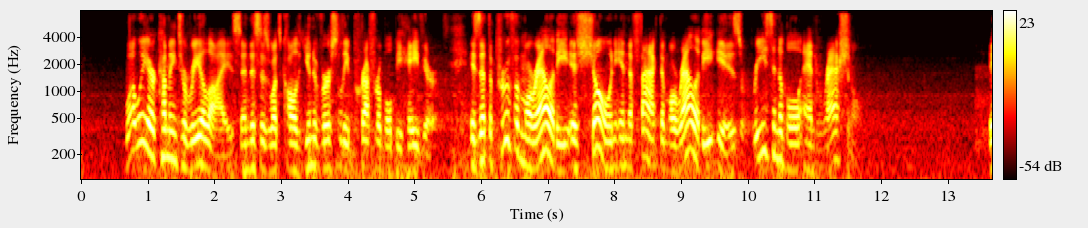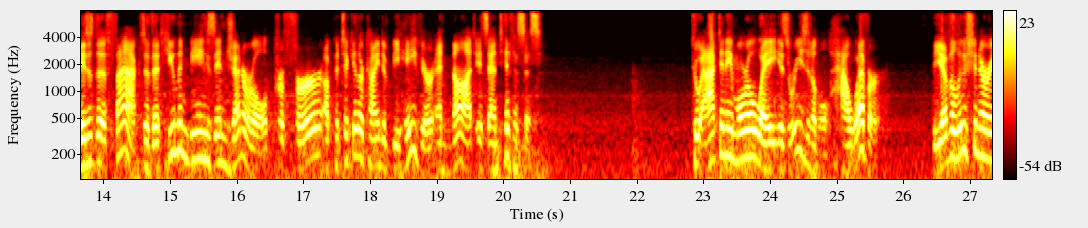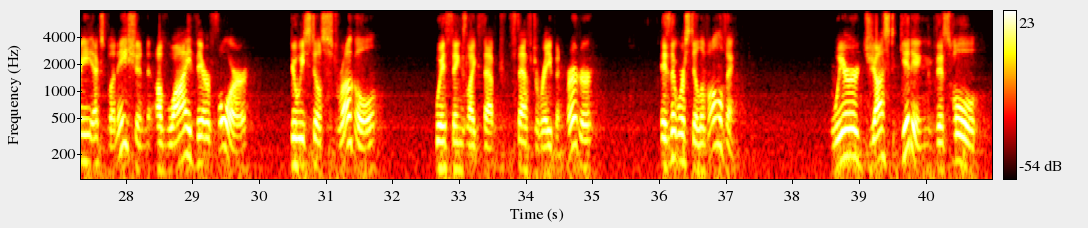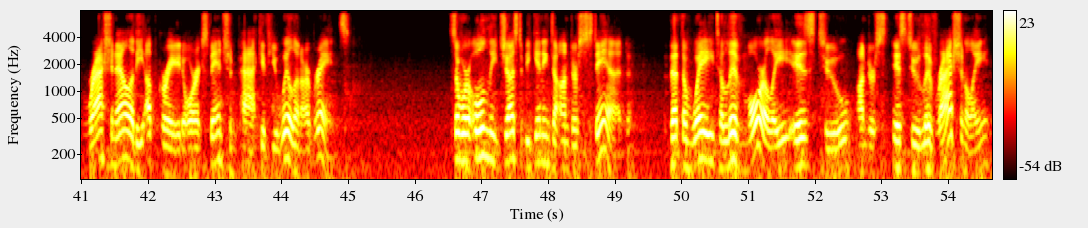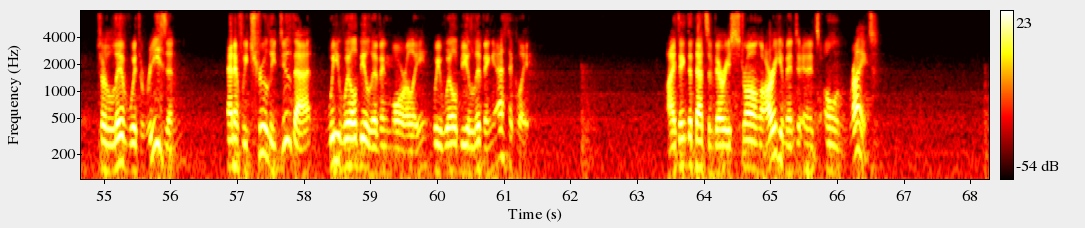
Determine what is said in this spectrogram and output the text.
what we are coming to realize, and this is what's called universally preferable behavior, is that the proof of morality is shown in the fact that morality is reasonable and rational. Is the fact that human beings in general prefer a particular kind of behavior and not its antithesis. To act in a moral way is reasonable. However, the evolutionary explanation of why, therefore, do we still struggle with things like theft, theft, rape, and murder is that we're still evolving. We're just getting this whole rationality upgrade or expansion pack, if you will, in our brains. So we're only just beginning to understand that the way to live morally is to under, is to live rationally, to live with reason, and if we truly do that, we will be living morally, we will be living ethically. I think that that's a very strong argument in its own right.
